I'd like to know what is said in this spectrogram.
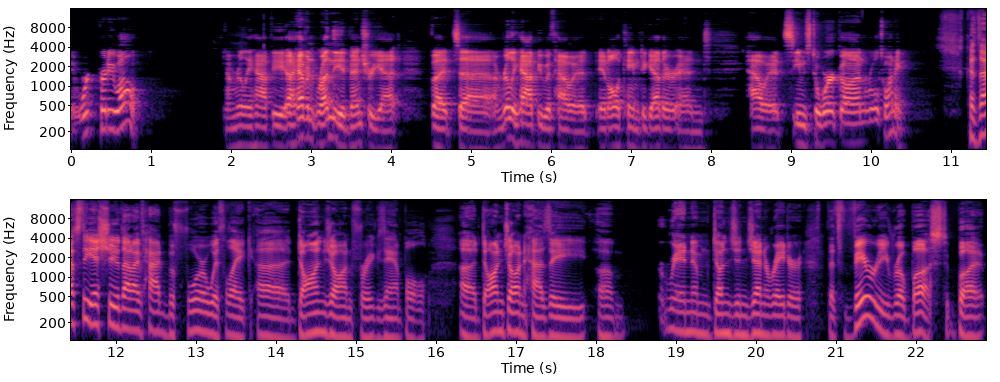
It worked pretty well. I'm really happy. I haven't run the adventure yet, but uh, I'm really happy with how it it all came together and how it seems to work on Roll Twenty. Cuz that's the issue that I've had before with like uh Donjon for example. Uh Donjon has a um random dungeon generator that's very robust, but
